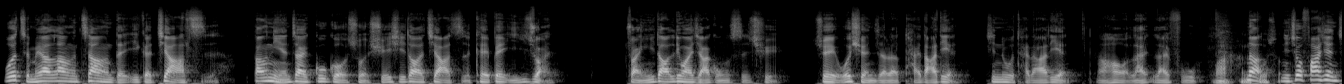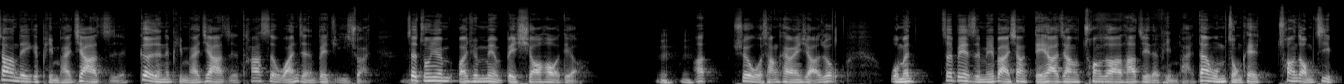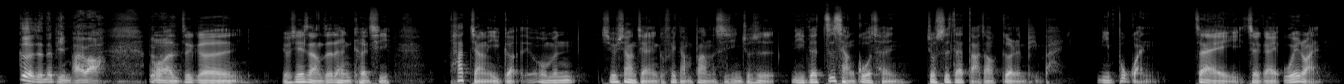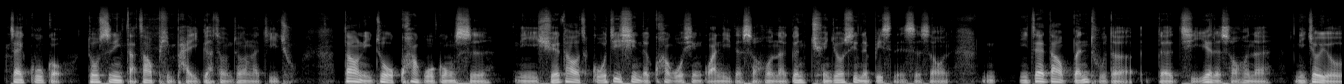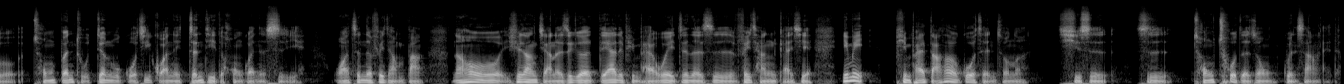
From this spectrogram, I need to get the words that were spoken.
我怎么样让这样的一个价值，当年在 Google 所学习到的价值，可以被移转转移到另外一家公司去，所以我选择了台达电，进入台达电，然后来来服务。哇，那你就发现这样的一个品牌价值，个人的品牌价值，它是完整的被移转，这中间完全没有被消耗掉。嗯嗯啊，所以我常开玩笑说，我们这辈子没办法像德亚这样创造到他自己的品牌，但我们总可以创造我们自己个人的品牌吧？哇，这个有些长真的很客气。他讲一个，我们就想讲一个非常棒的事情，就是你的资产过程就是在打造个人品牌。你不管在这个微软，在 Google，都是你打造品牌一个很重要的基础。到你做跨国公司，你学到国际性的跨国性管理的时候呢，跟全球性的 business 的时候，你你再到本土的的企业的时候呢，你就有从本土进入国际管理整体的宏观的视野。哇，真的非常棒！然后学长讲的这个 DI 的品牌，我也真的是非常感谢，因为品牌打造的过程中呢，其实是从挫折中滚上来的。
